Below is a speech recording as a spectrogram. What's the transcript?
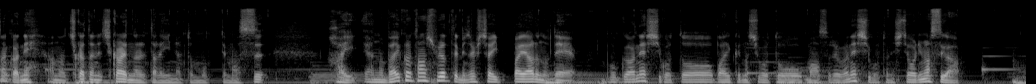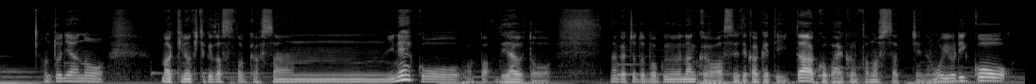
なんかね、あの、力に力になれたらいいなと思ってます。はい。あの、バイクの楽しみ方ってめちゃくちゃいっぱいあるので、僕はね、仕事、バイクの仕事を、まあ、それはね、仕事にしておりますが、本当にあの、まあ、昨日来てくださったお客さんにね、こう、やっぱ出会うと、なんかちょっと僕なんかが忘れてかけていた、こう、バイクの楽しさっていうのをよりこう、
